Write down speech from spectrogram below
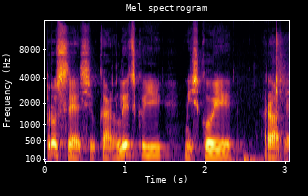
про сесію Карлицької міської ради.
